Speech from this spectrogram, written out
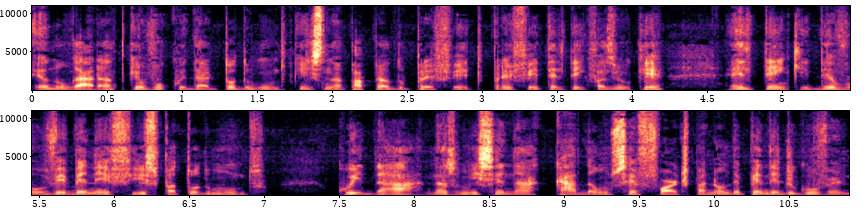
Eu não garanto que eu vou cuidar de todo mundo, porque isso não é papel do prefeito. O prefeito ele tem que fazer o quê? Ele tem que devolver benefício para todo mundo. Cuidar, nós vamos ensinar cada um a ser forte, para não depender de governo.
